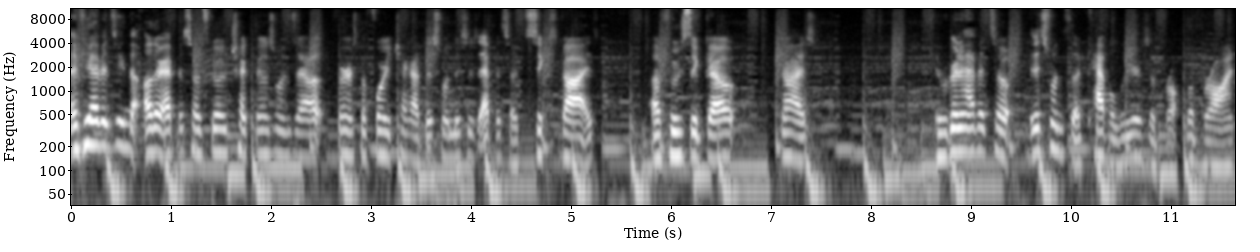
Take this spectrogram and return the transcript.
if you haven't seen the other episodes, go check those ones out first before you check out this one. This is episode six, guys, of Who's the Goat, guys. We're gonna have it so this one's the Cavaliers of LeBron,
